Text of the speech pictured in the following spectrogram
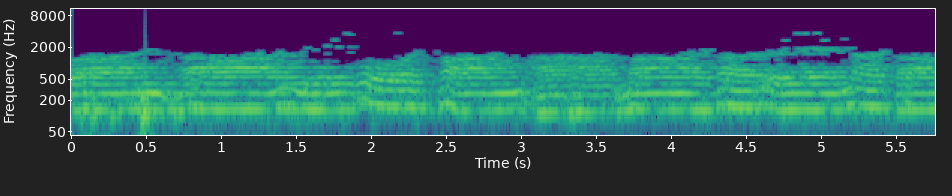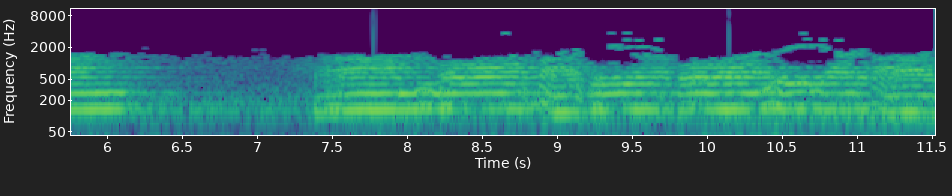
วันทานิพุทธังอามาทะเรนะตังธัมโมปะเดียโพริยตัส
